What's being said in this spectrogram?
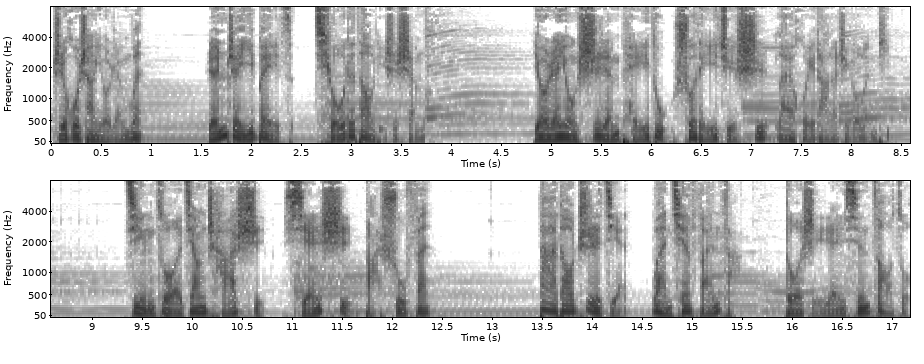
知乎上有人问：人这一辈子求的到底是什么？有人用诗人裴度说的一句诗来回答了这个问题。静坐将茶事，闲事把书翻。大道至简，万千繁杂，多是人心造作。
